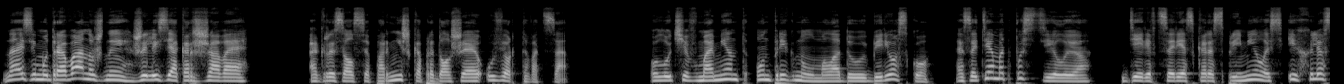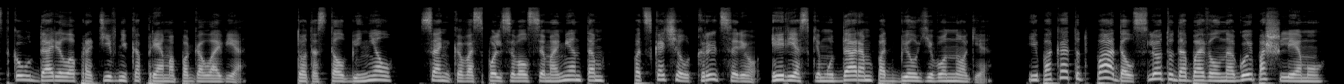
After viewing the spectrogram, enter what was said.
На зиму дрова нужны, железяка ржавая!» Огрызался парнишка, продолжая увертываться. Улучив момент, он пригнул молодую березку, а затем отпустил ее. Деревце резко распрямилось и хлестко ударило противника прямо по голове. Тот остолбенел, Санька воспользовался моментом, подскочил к рыцарю и резким ударом подбил его ноги. И пока тот падал, с лету добавил ногой по шлему.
